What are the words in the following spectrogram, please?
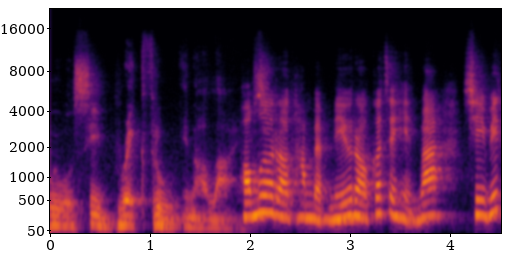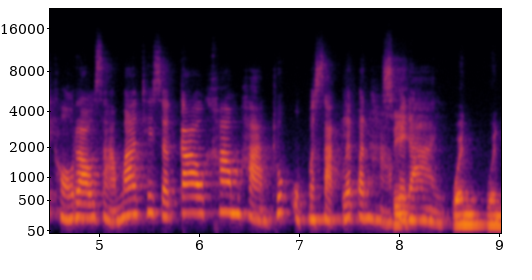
we will see breakthrough in our lives. เพราะเมื่อเราทำแบบนี้เราก็จะเห็นว่าชีวิตของเราสามารถที่จะก้าวข้ามผ่านทุกอุปสรรคและปัญหาไป See, ได้ when when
